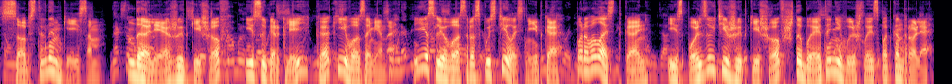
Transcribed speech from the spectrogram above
собственным кейсом. Далее, жидкий шов и суперклей как его замена. Если у вас распустилась нитка, порвалась ткань, используйте жидкий шов, чтобы это не вышло из-под контроля.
